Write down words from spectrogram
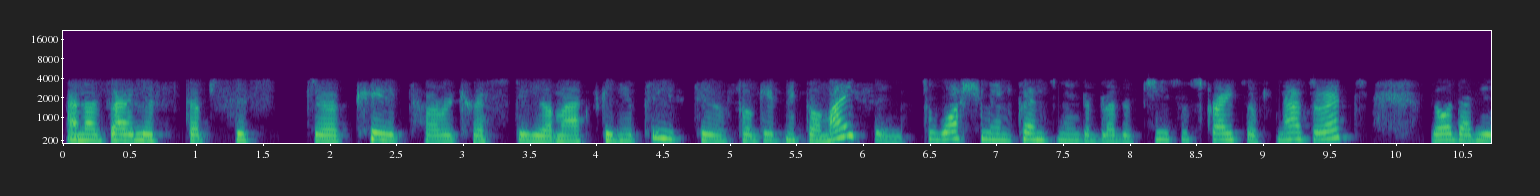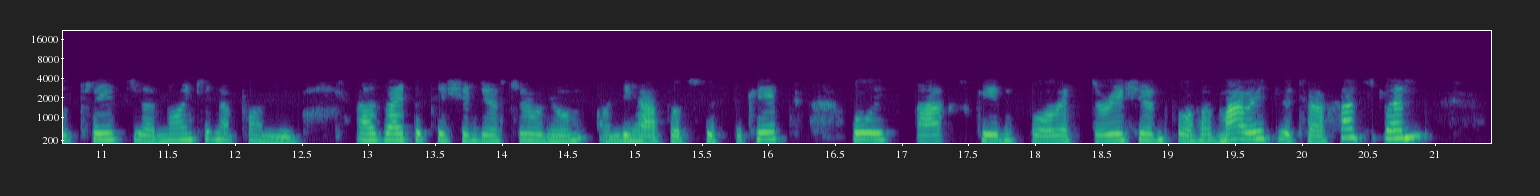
And as I lift up Sister Uh, Kate, her request to you, I'm asking you please to forgive me for my sins, to wash me and cleanse me in the blood of Jesus Christ of Nazareth. Lord, and you place your anointing upon me. As I petition your throne room on behalf of Sister Kate, who is asking for restoration for her marriage with her husband.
